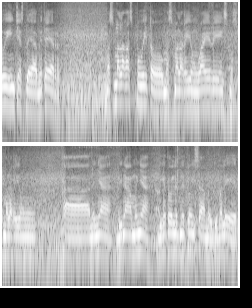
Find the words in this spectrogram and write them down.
2 inches diameter. Mas malakas po ito, mas malaki yung wirings, mas malaki yung ah, ano niya, dinamo niya. Di katulad nitong isa, medyo maliit.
